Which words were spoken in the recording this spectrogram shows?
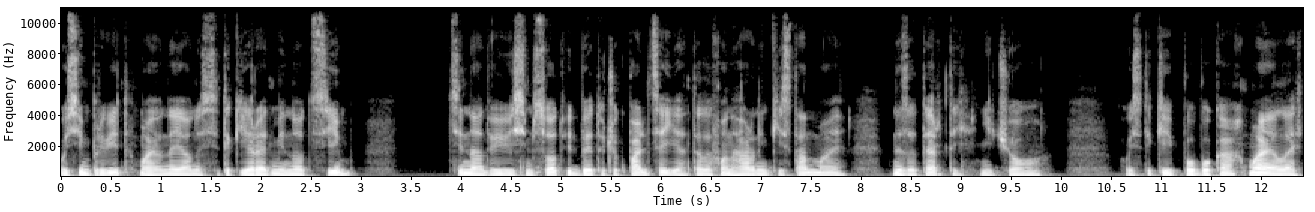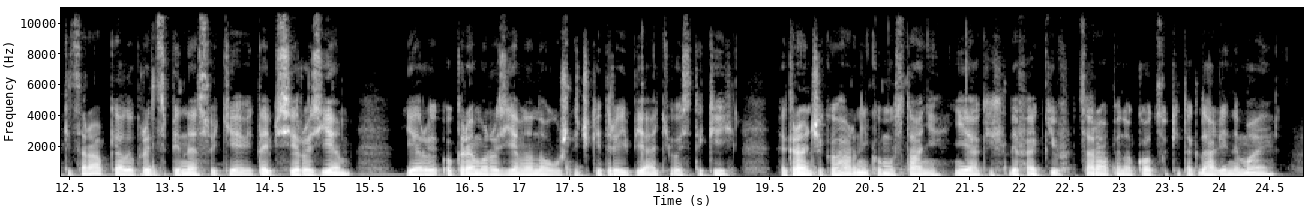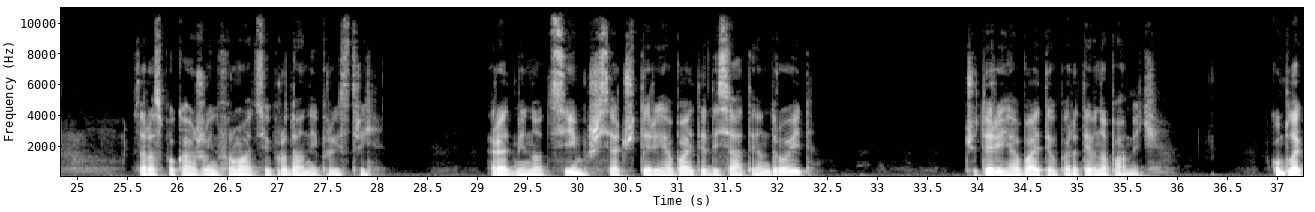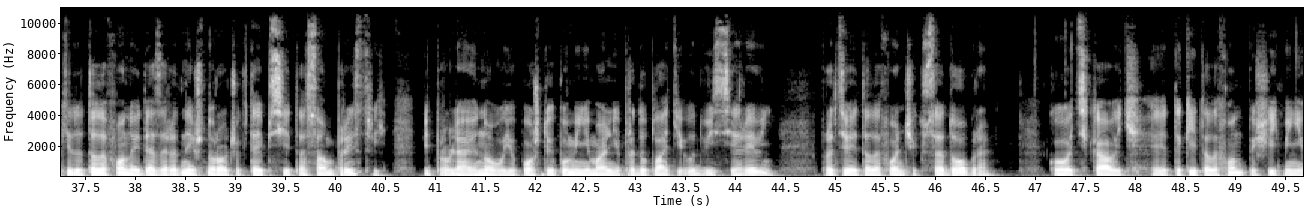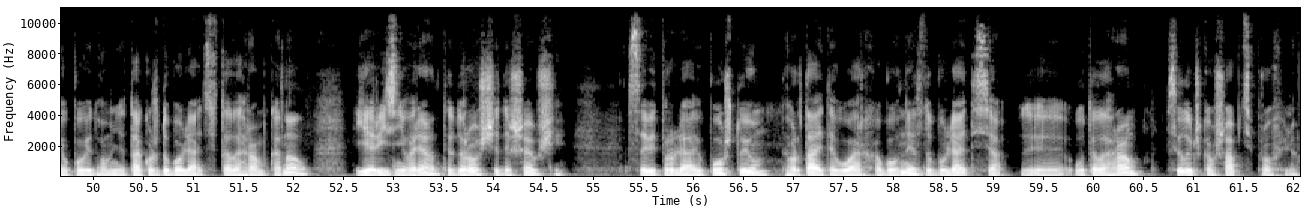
Усім привіт! Маю в наявності такий Redmi Note 7. Ціна 2800, відбиточок пальця є. Телефон гарненький стан має, не затертий, нічого. Ось такий по боках має легкі царапки, але в принципі не суттєві. Type-C роз'єм. Є окремо роз'єм на наушнички 3.5. Ось такий. Екранчик у гарненькому стані, ніяких дефектів, царапинок, коцок і так далі немає. Зараз покажу інформацію про даний пристрій. Redmi Note 7, 64 ГБ, 10 Android, 4 ГБ оперативна пам'ять. В комплекті до телефону йде зарядний шнурочок Type-C та сам пристрій. Відправляю новою поштою по мінімальній предоплаті у 200 гривень. Працює телефончик, все добре. Кого цікавить е, такий телефон, пишіть мені у повідомлення. Також додайтесь в телеграм-канал. Є різні варіанти, дорожчі, дешевші. Все відправляю поштою. Гортайте вверх або вниз, додайтеся е, у телеграм. Силочка в шапці профілю.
